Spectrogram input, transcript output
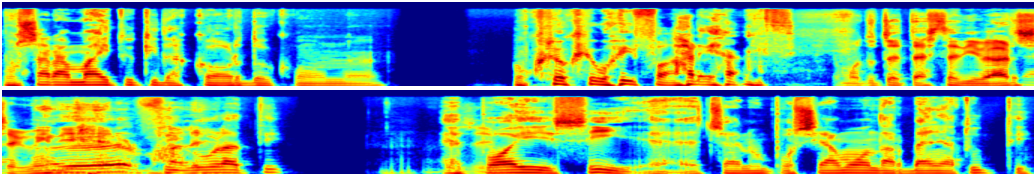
Non sarà mai tutti d'accordo con, con quello che vuoi fare, anzi. Siamo tutte teste diverse, quindi Eh, è normale. Figurati. Eh E sì. poi sì, eh, cioè non possiamo andare bene a tutti.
